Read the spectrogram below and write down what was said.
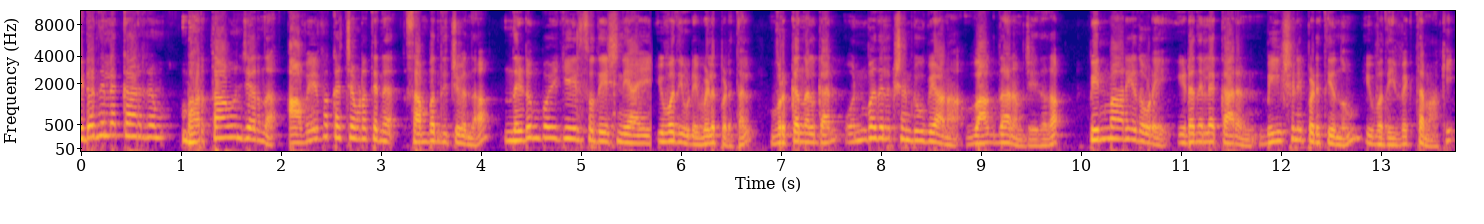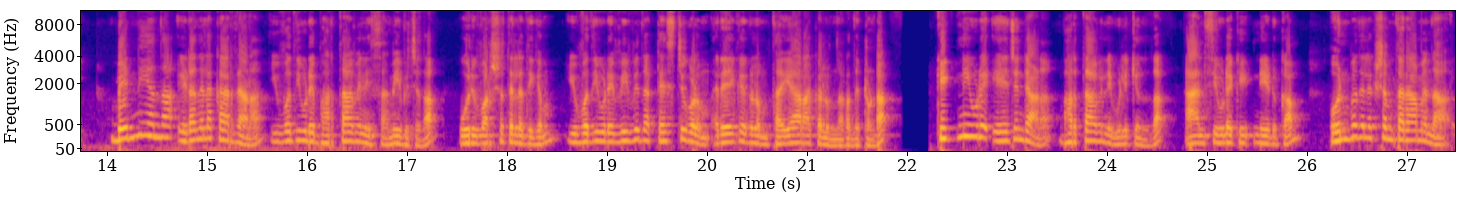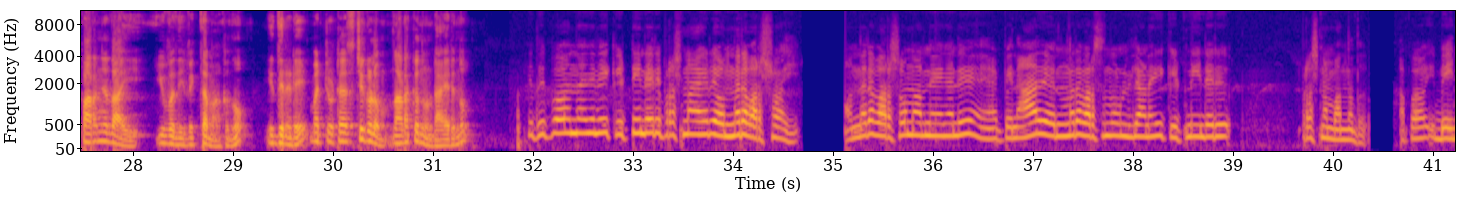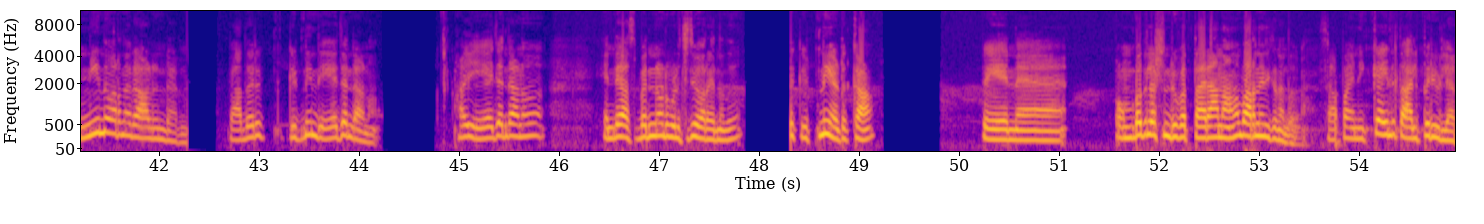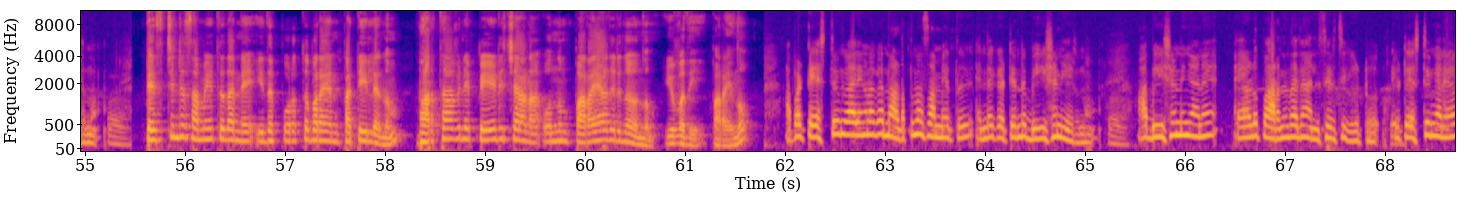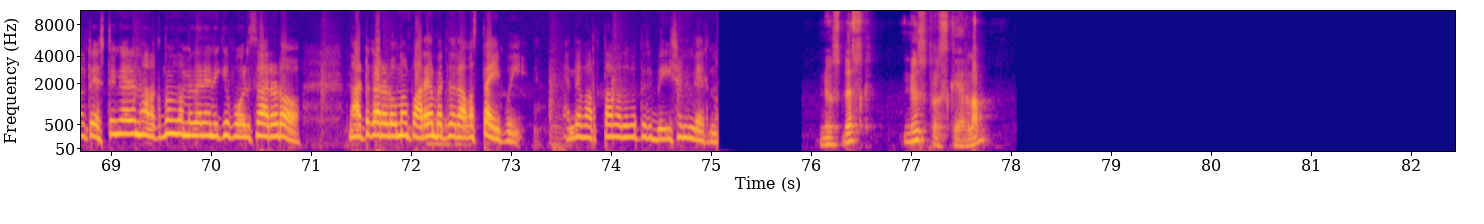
ഇടനിലക്കാരനും ഭർത്താവും ചേർന്ന് അവയവ കച്ചവടത്തിന് സംബന്ധിച്ചുവെന്ന് നെടുമ്പൊയ്കയിൽ സ്വദേശിനിയായ യുവതിയുടെ വെളിപ്പെടുത്തൽ. വൃക്ക നൽകാൻ ഒൻപത് ലക്ഷം രൂപയാണ് വാഗ്ദാനം ചെയ്തത്. പിന്മാറിയതോടെ ഇടനിലക്കാരൻ ഭീഷണിപ്പെടുത്തിയെന്നും യുവതി വ്യക്തമാക്കി. ബെന്നി എന്ന ഇടനിലക്കാരനാണ് യുവതിയുടെ ഭർത്താവിനെ സമീപിച്ചത്. ഒരു വർഷത്തിലധികം യുവതിയുടെ വിവിധ ടെസ്റ്റുകളും രേഖകളും തയ്യാറാക്കലും നടന്നിട്ടുണ്ട്. കിഡ്നിയുടെ ഏജന്റാണ് ഭർത്താവിനെ വിളിക്കുന്നത്. ആൻസിയുടെ കിഡ്നി എടുക്കാം. ഒൻപത് ലക്ഷം തരാമെന്ന് പറഞ്ഞതായി യുവതി വ്യക്തമാക്കുന്നു. ഇതിനിടെ മറ്റു ടെസ്റ്റുകളും നടക്കുന്നുണ്ടായിരുന്നു. ഇതിപ്പോ കിഡ്നിന്റെ ഒരു പ്രശ്നമായത് ഒന്നര വർഷമായി. ഒന്നര വർഷം എന്ന് പറഞ്ഞു കഴിഞ്ഞാൽ പിന്നെ ആ ഒന്നര വർഷത്തിനുള്ളിലാണ് ഈ കിഡ്നീന്റെ ഒരു പ്രശ്നം വന്നത്. അപ്പോൾ ഈ ബെന്നി എന്ന് പറഞ്ഞ ഒരാളുണ്ടായിരുന്നു. അപ്പോൾ അതൊരു കിഡ്നീന്റെ ഏജന്റാണ് ആ ഏജന്റാണ് എന്റെ ഹസ്ബൻഡിനോട് വിളിച്ചിട്ട് പറയുന്നത് കിഡ്നി എടുക്കാം. പിന്നെ ഒമ്പത് ലക്ഷം രൂപ തരാന്നാണ് പറഞ്ഞിരിക്കുന്നത്. അപ്പൊ എനിക്ക് അതിൽ താല്പര്യമില്ലായിരുന്നു. ടെസ്റ്റിന്റെ സമയത്ത് തന്നെ ഇത് പുറത്തു പറയാൻ പറ്റിയില്ലെന്നും ഭർത്താവിനെ പേടിച്ചാണ് ഒന്നും പറയാതിരുന്നതെന്നും യുവതി പറയുന്നു. അപ്പോൾ ടെസ്റ്റും കാര്യങ്ങളൊക്കെ നടത്തുന്ന സമയത്ത് എന്റെ കെട്ടിന്റെ ഭീഷണിയായിരുന്നു. ആ ഭീഷണി ഞാൻ അയാൾ പറഞ്ഞതെല്ലാം അനുസരിച്ച് കേട്ടു. ഈ ടെസ്റ്റും കാര്യങ്ങൾ ടെസ്റ്റും കാര്യം നടക്കുന്ന സമയത്ത് തന്നെ എനിക്ക് പോലീസുകാരോടോ നാട്ടുകാരോടോ ഒന്നും പറയാൻ പറ്റുന്ന ഒരു അവസ്ഥയായിപ്പോയി എന്റെ ഭർത്താവ് അതുപോലത്തെ ഒരു ഭീഷണിയിലായിരുന്നു. News desk news press Keralam.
